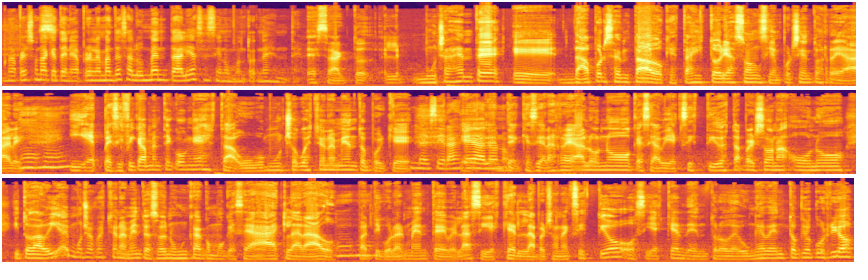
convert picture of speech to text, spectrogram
una persona que tenía problemas de salud mental y asesinó un montón de gente. Exacto. mucha gente eh, da por sentado que estas historias son 100% reales. Y específicamente con esta hubo mucho cuestionamiento porque... De si era real o no. que si era real o no, que si había existido esta persona o no. Y todavía hay mucho cuestionamiento. Eso nunca como que se ha aclarado particularmente, ¿verdad? Si es que la persona existió o si es que dentro de un evento que ocurrió,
